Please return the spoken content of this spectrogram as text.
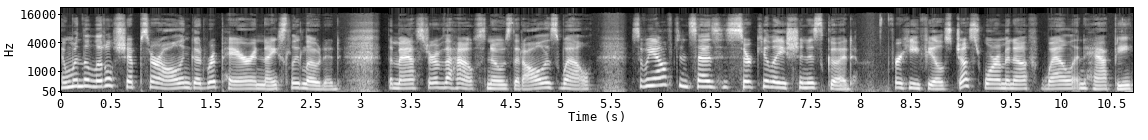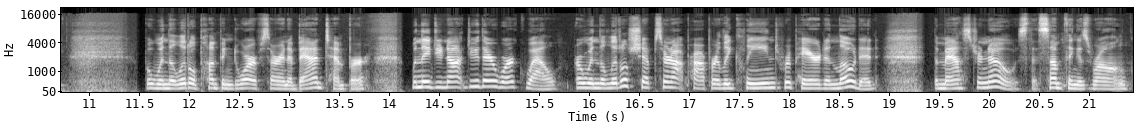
and when the little ships are all in good repair and nicely loaded, the master of the house knows that all is well, so he often says his circulation is good, for he feels just warm enough, well, and happy. But when the little pumping dwarfs are in a bad temper, when they do not do their work well, or when the little ships are not properly cleaned, repaired, and loaded, the master knows that something is wrong.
